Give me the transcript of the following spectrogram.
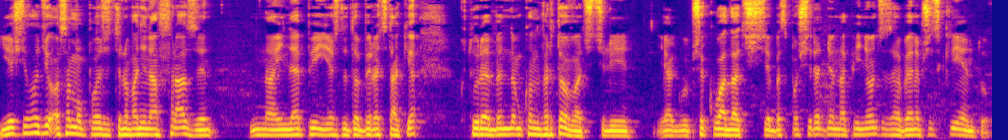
Jeśli chodzi o samo pozycjonowanie na frazy, najlepiej jest dobierać takie, które będą konwertować, czyli jakby przekładać się bezpośrednio na pieniądze zarabiane przez klientów.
